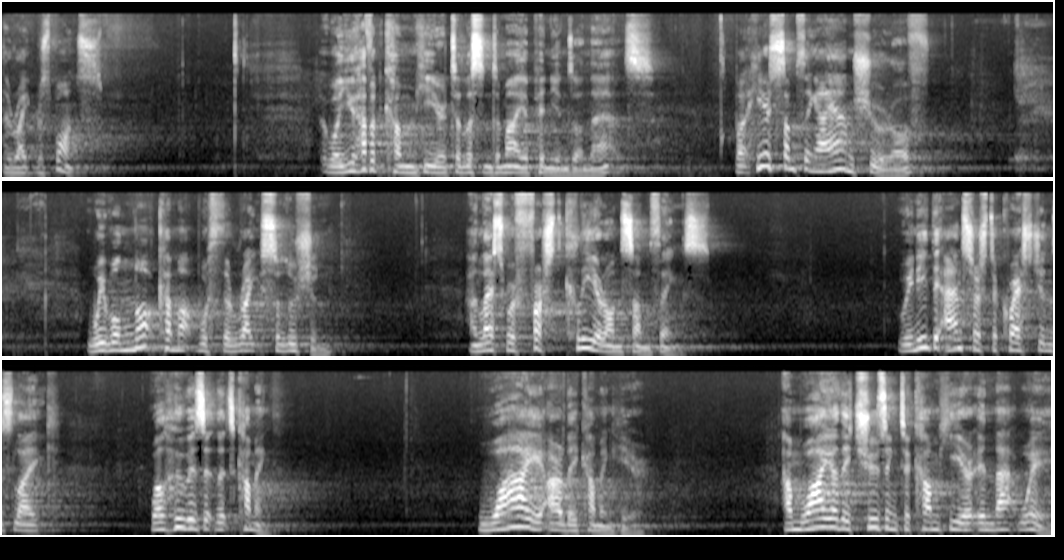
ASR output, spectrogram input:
the right response? Well, you haven't come here to listen to my opinions on that, but here's something I am sure of. we will not come up with the right solution unless we're first clear on some things. We need the answers to questions like well, who is it that's coming? Why are they coming here? And why are they choosing to come here in that way?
